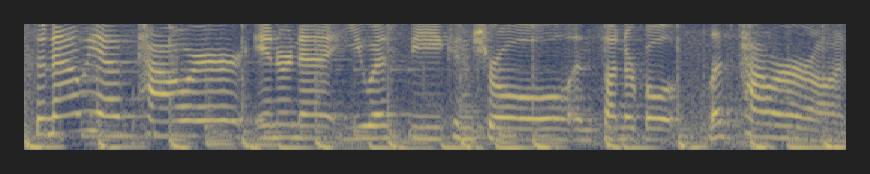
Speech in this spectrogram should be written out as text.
So now we have power, internet, USB control, and Thunderbolt. Let's power her on.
